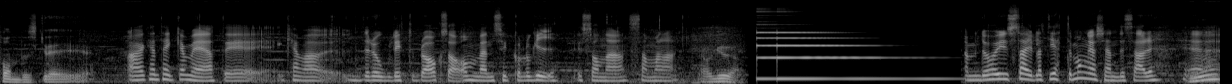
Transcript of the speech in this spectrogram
pondusgrej. ja, jag kan tänka mig att det kan vara lite roligt och bra också. Omvänd psykologi i sådana sammanhang. Ja, gud ja. Ja, men du har ju stylat jättemånga kändisar. Mm. Eh,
